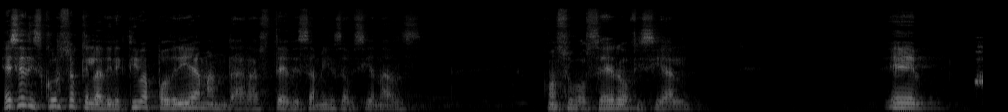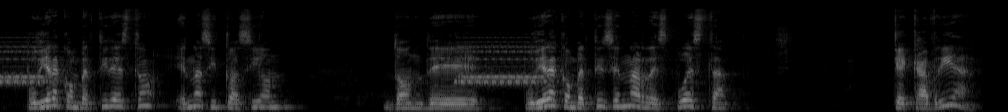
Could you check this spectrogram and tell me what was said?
Ese discurso que la directiva podría mandar a ustedes, amigos aficionados, con su vocero oficial, eh, pudiera convertir esto en una situación donde pudiera convertirse en una respuesta que cabría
